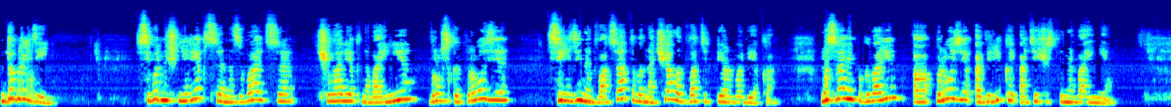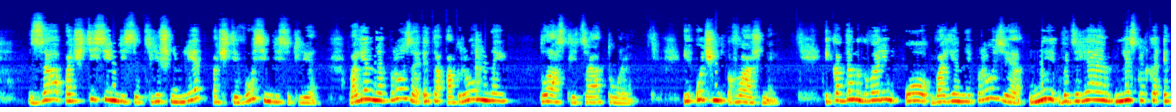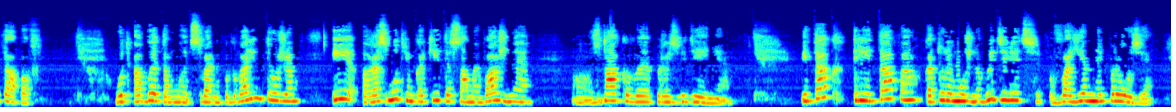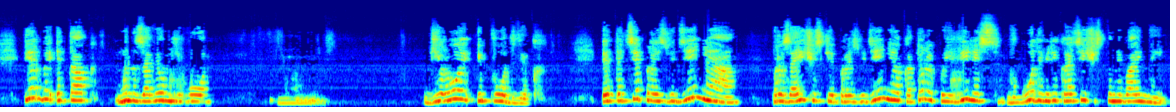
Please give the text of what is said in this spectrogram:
Добрый день! Сегодняшняя лекция называется «Человек на войне в русской прозе середины 20-го, начала 21 века». Мы с вами поговорим о прозе о Великой Отечественной войне. За почти 70 с лишним лет, почти 80 лет, военная проза – это огромный пласт литературы и очень важный. И когда мы говорим о военной прозе, мы выделяем несколько этапов. Вот об этом мы с вами поговорим тоже и рассмотрим какие-то самые важные а, знаковые произведения. Итак, три этапа, которые можно выделить в военной прозе. Первый этап, мы назовем его «Герой и подвиг» это те произведения, прозаические произведения, которые появились в годы Великой Отечественной войны,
